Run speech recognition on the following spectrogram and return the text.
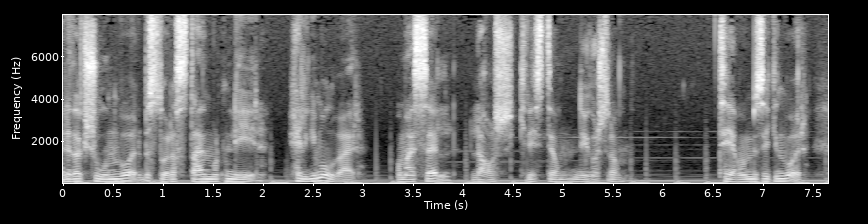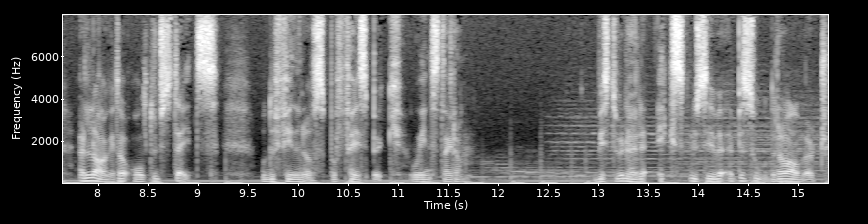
Redaksjonen vår består av Stein Morten Lier, Helge Molvær og meg selv, Lars Christian Nygårdstrand. Temamusikken vår er laget av Altered States, og du finner oss på Facebook og Instagram. Hvis du vil høre eksklusive episoder av Avhørt,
